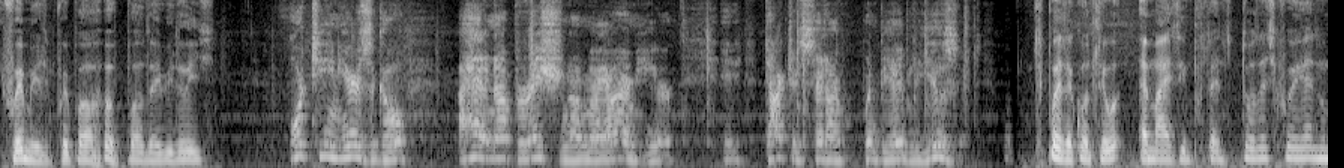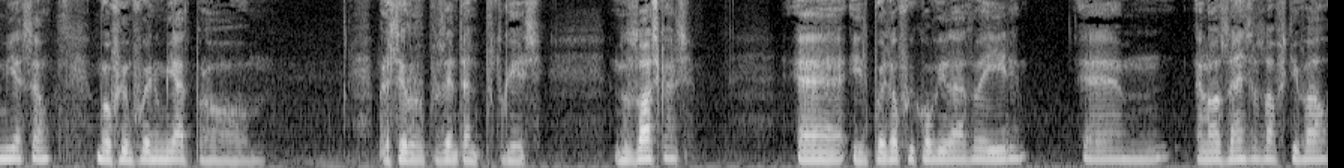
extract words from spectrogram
E foi mesmo, foi para o, para o David Lynch. 14 years ago, I had an operation on my arm here. Doctors said I wouldn't be able to use it. Depois aconteceu a mais importante de todas, que foi a nomeação. O meu filme foi nomeado para, o, para ser o representante português nos Oscars Uh, e depois eu fui convidado a ir um, a Los Angeles ao festival,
